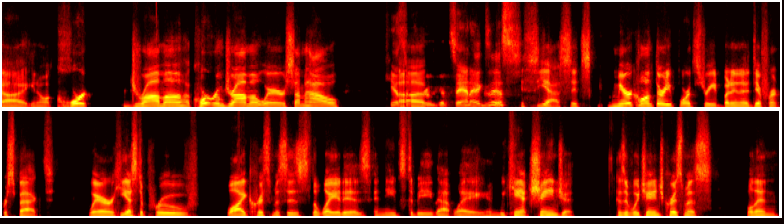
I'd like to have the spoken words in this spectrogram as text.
uh, you know a court drama, a courtroom drama where somehow He has to Uh, prove that Santa exists. it's yes, it's Miracle on 34th Street, but in a different respect, where he has to prove why Christmas is the way it is and needs to be that way, and we can't change it Because if we change Christmas, well, then,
